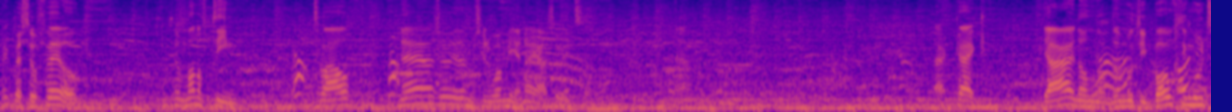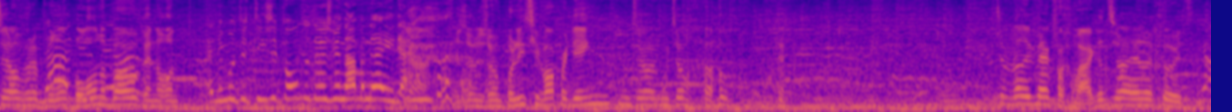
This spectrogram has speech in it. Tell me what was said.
kijk, best wel veel. Zo'n man of tien. Ja. Twaalf. Nee, zo, misschien wel meer. Nou ja, zoiets. Ja. Ja, kijk. Ja, dan, Ja. dan moet die boog die Oh, moet over een ja, ballon- ballonnenboog en nog een... En die moeten 10 seconden dus weer naar beneden. Ja, zo'n zo'n politiewapperding moet, er- moet omhoog. Ze hebben er wel even werk van gemaakt, dat is wel heel erg goed. Ja.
